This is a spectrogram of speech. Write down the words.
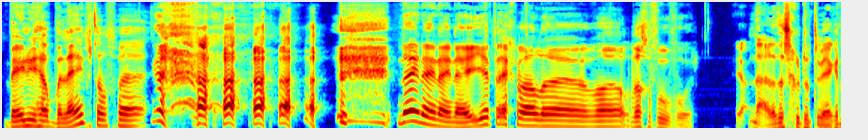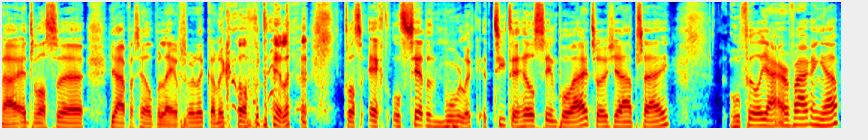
Ben je nu heel beleefd? Of, nee, nee, nee, nee. Je hebt echt wel, wel, wel gevoel voor. Ja. Nou, dat is goed om te werken. Nou, het was, ja, het was heel beleefd hoor, dat kan ik wel vertellen. het was echt ontzettend moeilijk. Het ziet er heel simpel uit, zoals Jaap zei. Hoeveel jaar ervaring, Jaap?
